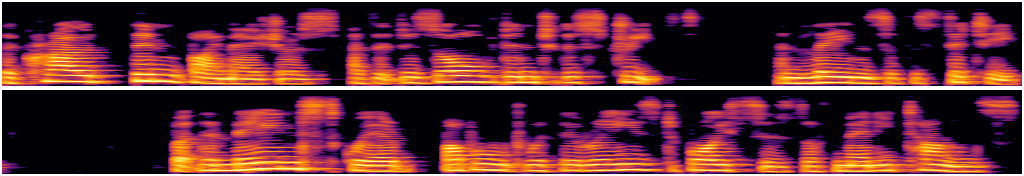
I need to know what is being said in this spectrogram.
The crowd thinned by measures as it dissolved into the streets and lanes of the city, but the main square bubbled with the raised voices of many tongues.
